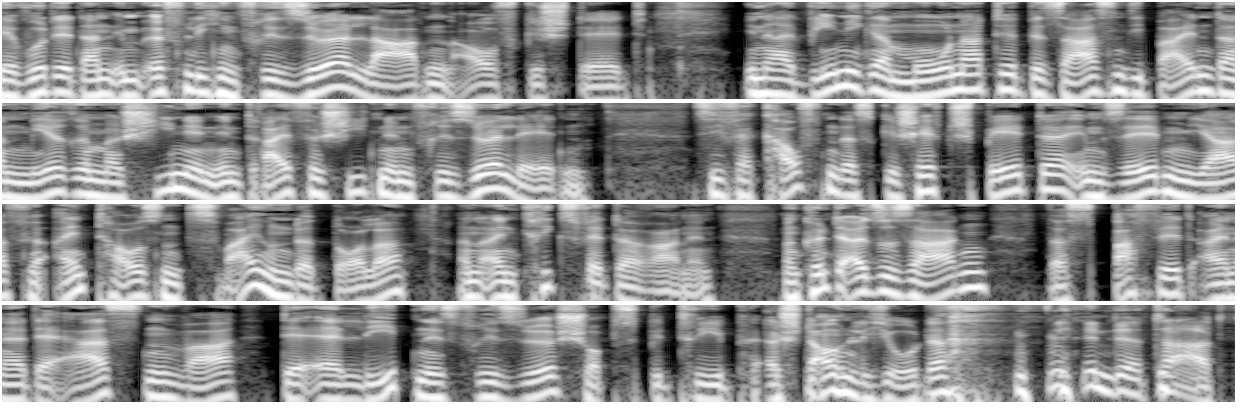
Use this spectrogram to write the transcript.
Der wurde dann im öffentlichen Friseurladen aufgestellt. Innerhalb weniger Monate besaßen die beiden dann mehrere Maschinen in drei verschiedenen Friseurläden. Sie verkauften das Geschäft später im selben Jahr für 1200 Dollar an einen Kriegsveteranen. Man könnte also sagen, dass Buffett einer der ersten war, der Erlebnis-Friseurshops betrieb. Erstaunlich, oder? In der Tat.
